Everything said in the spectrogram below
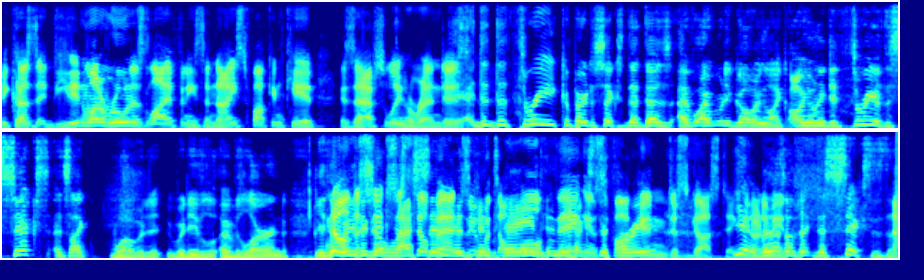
because he didn't want to ruin his life, and he's a nice fucking kid, is absolutely horrendous. Yeah, the, the three compared to six that does everybody going like, oh, you only did three of the six. It's like, what would, it, would he have learned? You No, what the think six is still bad is too, but the whole in the thing is three? fucking disgusting. Yeah, you know but what that's mean? what I'm saying. The six is And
